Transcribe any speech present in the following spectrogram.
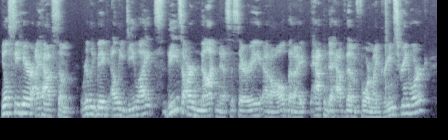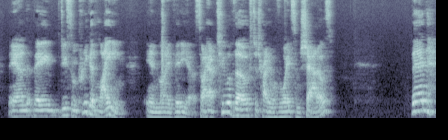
you'll see here I have some really big LED lights. These are not necessary at all, but I happen to have them for my green screen work and they do some pretty good lighting in my videos. So I have two of those to try to avoid some shadows. Then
